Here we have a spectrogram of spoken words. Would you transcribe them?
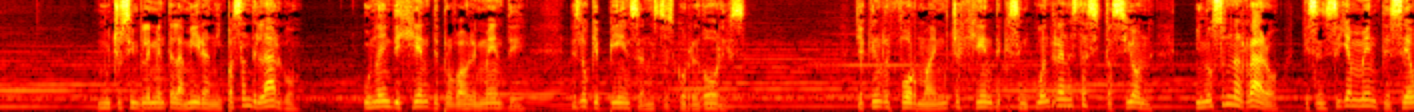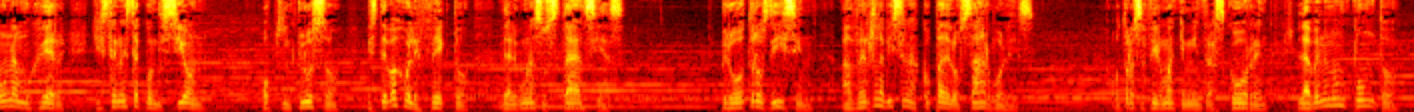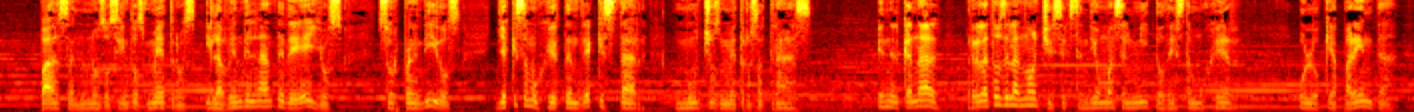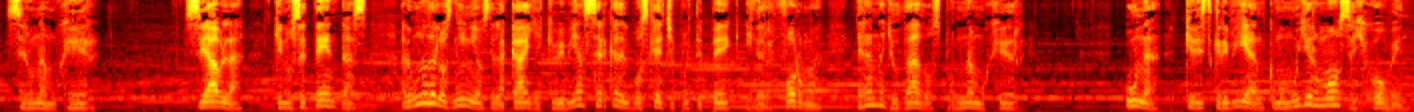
Muchos simplemente la miran y pasan de largo. Una indigente probablemente es lo que piensan estos corredores. Ya que en Reforma hay mucha gente que se encuentra en esta situación y no suena raro que sencillamente sea una mujer que está en esta condición o que incluso esté bajo el efecto de algunas sustancias. Pero otros dicen haberla visto en la copa de los árboles. Otros afirman que mientras corren la ven en un punto Pasan unos 200 metros y la ven delante de ellos, sorprendidos, ya que esa mujer tendría que estar muchos metros atrás. En el canal Relatos de la Noche se extendió más el mito de esta mujer, o lo que aparenta ser una mujer. Se habla que en los setentas, algunos de los niños de la calle que vivían cerca del bosque de Chapultepec y de Reforma eran ayudados por una mujer, una que describían como muy hermosa y joven.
